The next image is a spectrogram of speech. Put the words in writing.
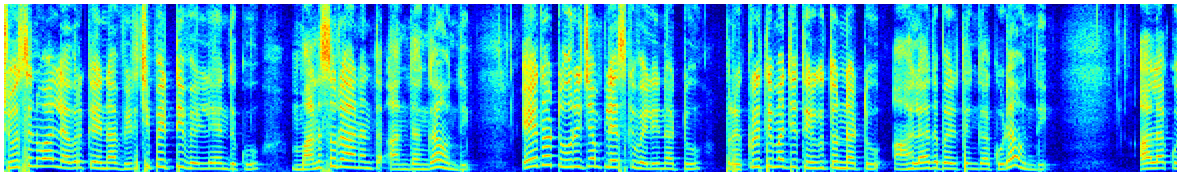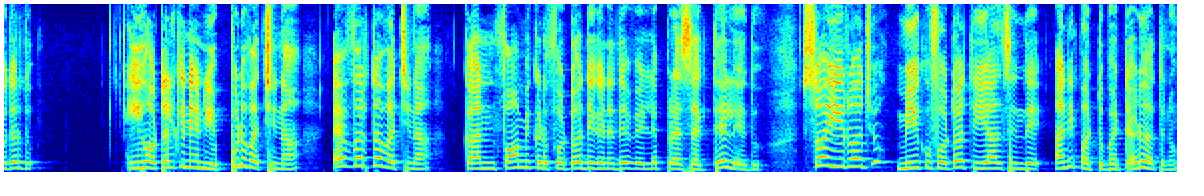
చూసిన వాళ్ళు ఎవరికైనా విడిచిపెట్టి వెళ్ళేందుకు మనసు రానంత అందంగా ఉంది. ఏదో టూరిజం ప్లేస్కి వెళ్ళినట్టు ప్రకృతి మధ్య తిరుగుతున్నట్టు ఆహ్లాదభరితంగా కూడా ఉంది. అలా కుదరదు. ఈ హోటల్కి నేను ఎప్పుడు వచ్చినా ఎవరితో వచ్చినా కన్ఫామ్ ఇక్కడ ఫోటో దిగనదే వెళ్ళే ప్రసక్తే లేదు. సో ఈరోజు మీకు ఫోటో తీయాల్సిందే అని పట్టుబట్టాడు అతను.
